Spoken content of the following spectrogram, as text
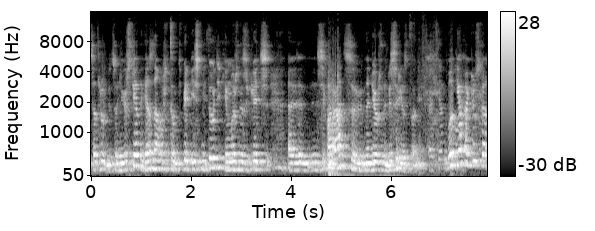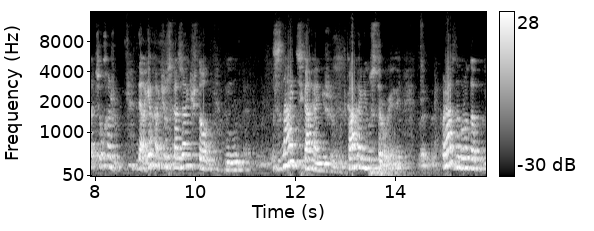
сотрудница университета, я знала, что там теперь есть методики, можно изучать э, сепарацию надежными средствами. Вот я хочу сказать, ухожу. Да, я хочу сказать, что знать, как они живут, как они устроены, разного рода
